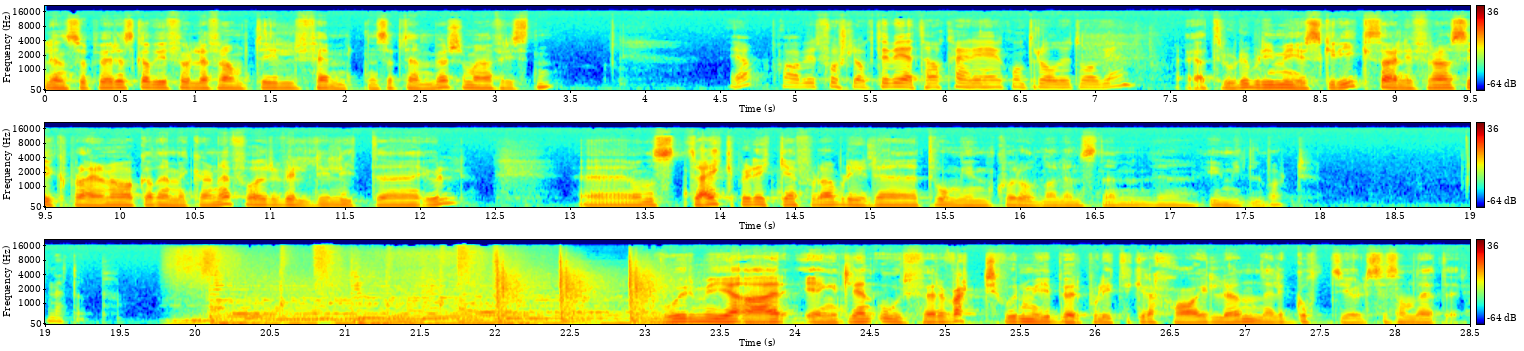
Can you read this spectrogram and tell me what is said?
Lønnsoppgjøret skal vi følge fram til 15.9, som er fristen. Ja, Har vi et forslag til vedtak her i kontrollutvalget? Jeg tror det blir mye skrik, særlig fra sykepleierne og akademikerne, for veldig lite ull. Eh, og noe streik blir det ikke, for da blir det tvungen koronalønnsnemnd eh, umiddelbart. Nettopp. Hvor mye er egentlig en ordfører verdt? Hvor mye bør politikere ha i lønn eller godtgjørelse, som det heter?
